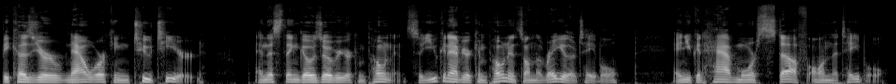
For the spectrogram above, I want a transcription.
because you're now working two tiered, and this thing goes over your components. So you can have your components on the regular table, and you can have more stuff on the table,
